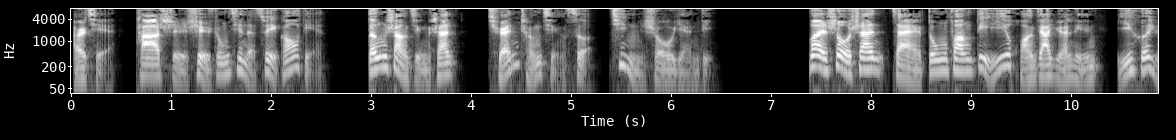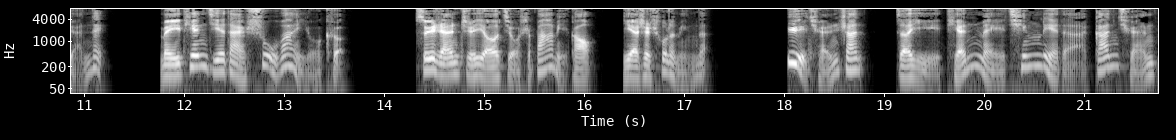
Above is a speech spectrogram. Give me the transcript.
而且它是市中心的最高点。登上景山，全城景色尽收眼底。万寿山在东方第一皇家园林颐和园内，每天接待数万游客。虽然只有九十八米高，也是出了名的。玉泉山则以甜美清冽的甘泉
